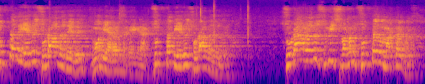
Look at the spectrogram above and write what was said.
சுட்டது எது? சுடாதது எது? மோடி அரசு கேட்கிறார். சுட்டது எது? சுடாதது எது? சுடாதது சுவிஸ் பணம் சுட்டது மக்கள் பணம்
